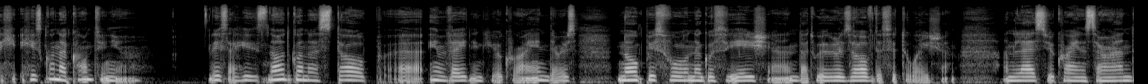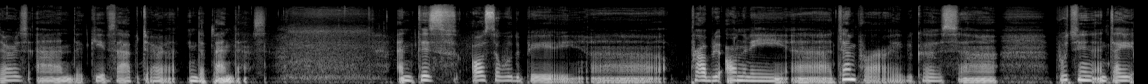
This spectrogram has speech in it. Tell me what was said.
he, he's gonna continue. Lisa, he's not gonna stop uh, invading Ukraine. There is no peaceful negotiation that will resolve the situation unless Ukraine surrenders and gives up their independence. And this also would be uh, probably only uh, temporary because uh, Putin, and I,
